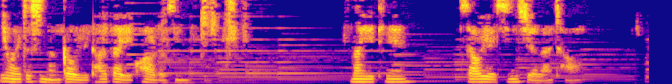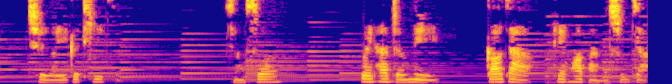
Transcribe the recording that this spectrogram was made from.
因为这是能够与他在一块儿的幸福。那一天，萧月心血来潮，取了一个梯子，想说为他整理高架天花板的书架。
